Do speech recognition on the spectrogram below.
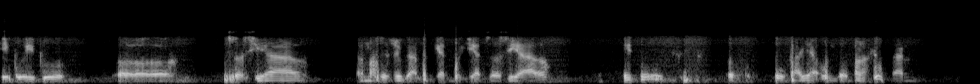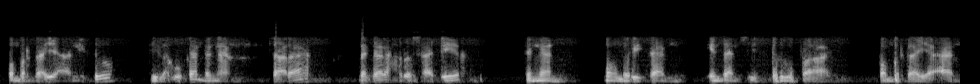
ibu-ibu uh, sosial, termasuk juga pegiat-pegiat sosial, itu upaya untuk melakukan pemberdayaan itu dilakukan dengan cara negara harus hadir dengan memberikan intensif berupa pemberdayaan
